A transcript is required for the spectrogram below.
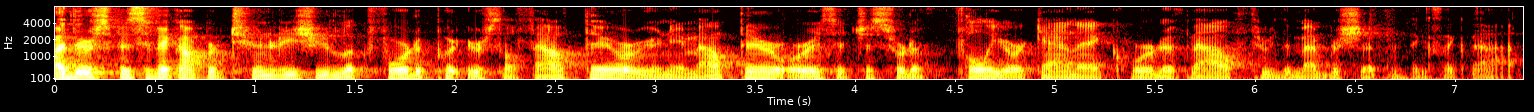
Are there specific opportunities you look for to put yourself out there or your name out there, or is it just sort of fully organic, word of mouth through the membership and things like that?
